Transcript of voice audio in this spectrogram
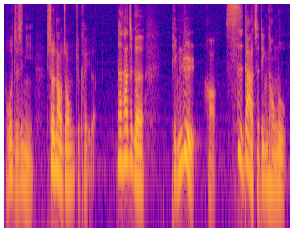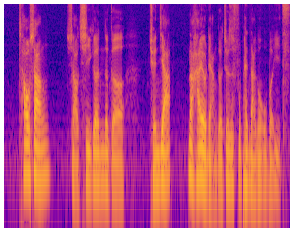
或者是你设闹钟就可以了。那它这个平日好四大指定通路，超商、小七跟那个全家，那还有两个就是 Foodpanda 跟 Uber Eats，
